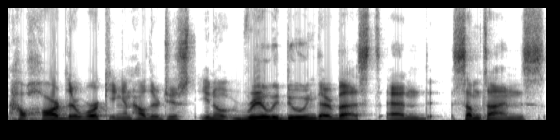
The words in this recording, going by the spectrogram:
how hard they're working and how they're just you know really doing their best and sometimes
